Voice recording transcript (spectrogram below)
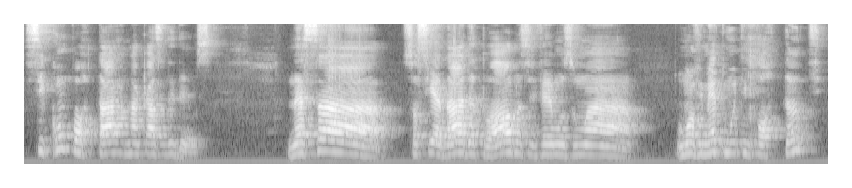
se comportar na casa de Deus. Nessa sociedade atual, nós vivemos uma, um movimento muito importante,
